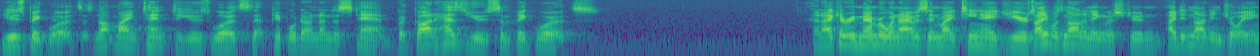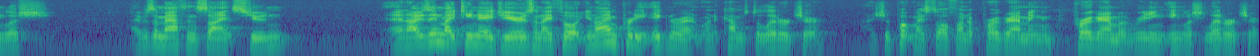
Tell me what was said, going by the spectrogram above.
use big words. It's not my intent to use words that people don't understand. But God has used some big words. And I can remember when I was in my teenage years, I was not an English student. I did not enjoy English. I was a math and science student. And I was in my teenage years, and I thought, you know, I'm pretty ignorant when it comes to literature. I should put myself on a programming program of reading English literature.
